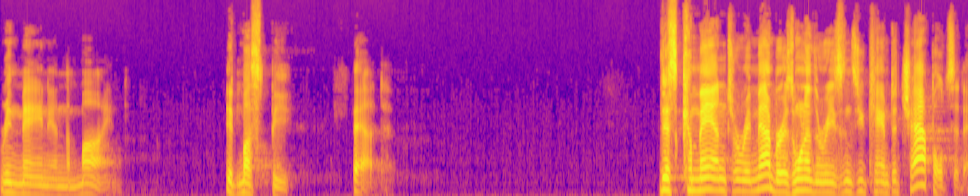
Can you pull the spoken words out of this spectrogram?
remain in the mind. It must be fed. This command to remember is one of the reasons you came to chapel today.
